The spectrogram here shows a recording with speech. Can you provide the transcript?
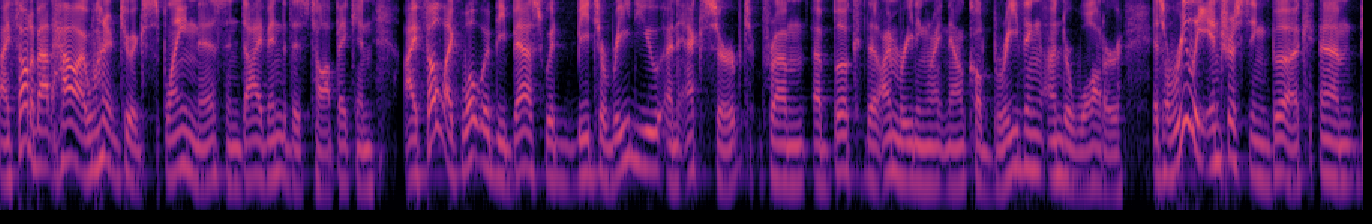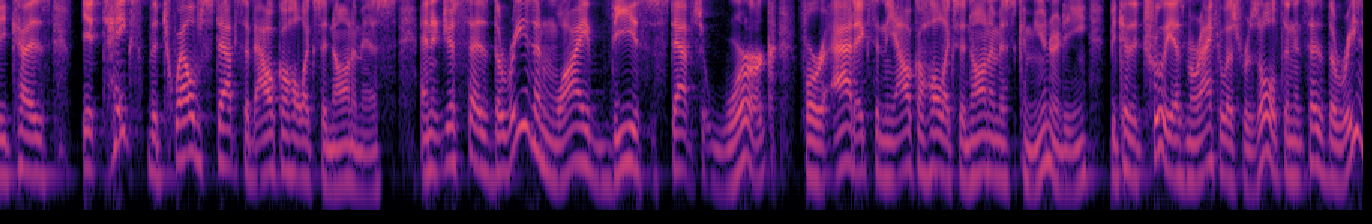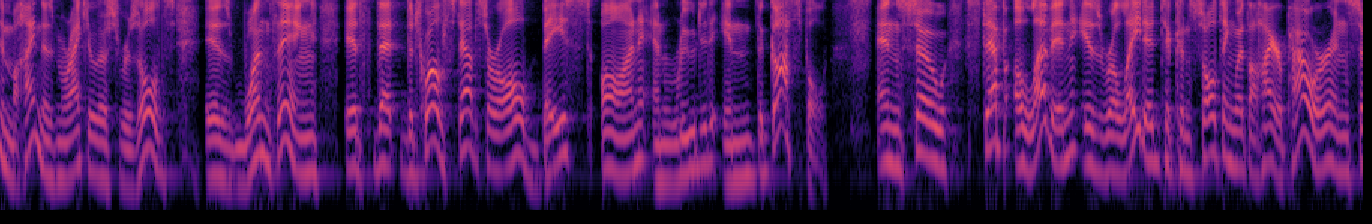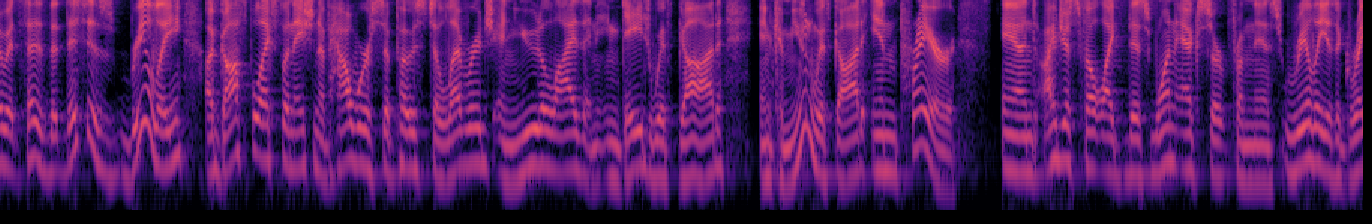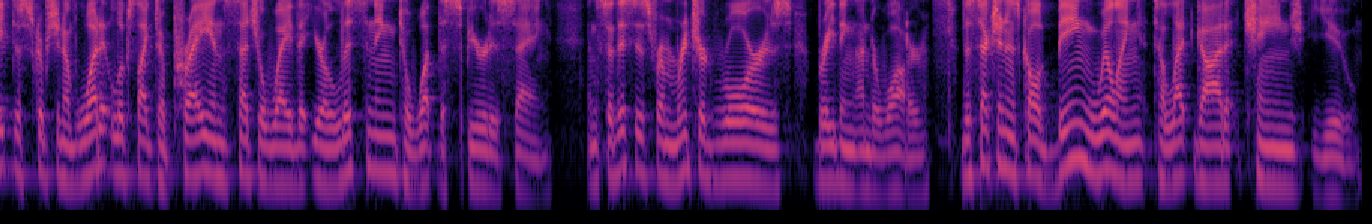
I thought about how I wanted to explain this and dive into this topic, and I felt like what would be best would be to read you an excerpt from a book that I'm reading right now called Breathing Underwater. It's a really interesting book um, because it takes the 12 steps of Alcoholics Anonymous and it just says the reason why these steps work for addicts in the Alcoholics Anonymous community, because it truly has miraculous results. And it says the reason behind those miraculous results is one one thing. It's that the 12 steps are all based on and rooted in the gospel. And so step 11 is related to consulting with a higher power. And so it says that this is really a gospel explanation of how we're supposed to leverage and utilize and engage with God and commune with God in prayer. And I just felt like this one excerpt from this really is a great description of what it looks like to pray in such a way that you're listening to what the Spirit is saying. And so this is from Richard Rohr's Breathing Underwater. The section is called Being Willing to Let God Change You.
